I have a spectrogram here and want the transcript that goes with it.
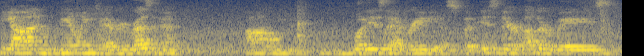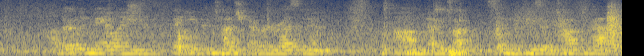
beyond mailing to every resident, um, what is that radius? But is there other ways, other than mailing, that you can touch every resident, um, that we talked, some of the things that we talked about?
